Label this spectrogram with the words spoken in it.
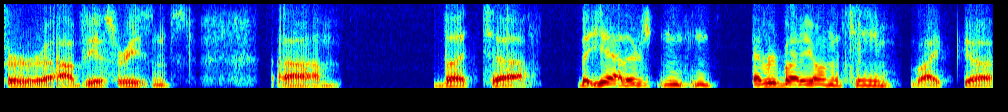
for obvious reasons. Um, but uh, but yeah, there's everybody on the team. Like uh,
